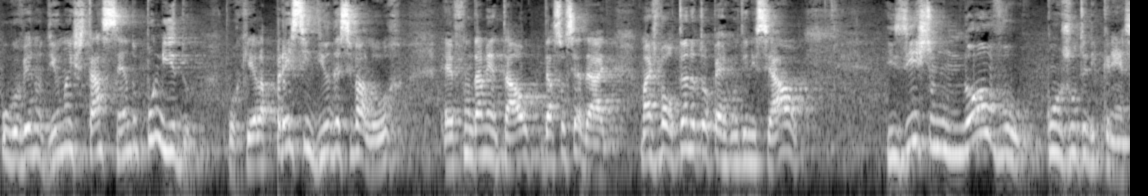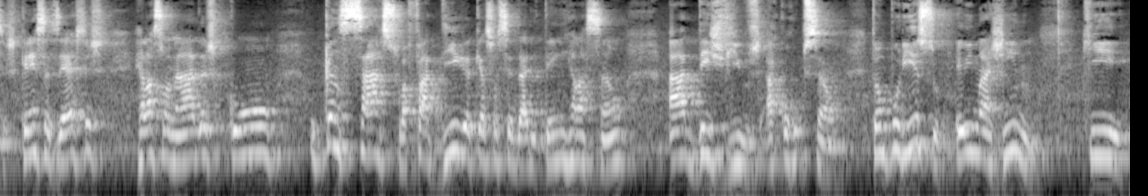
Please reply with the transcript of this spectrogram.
o governo Dilma está sendo punido, porque ela prescindiu desse valor é, fundamental da sociedade. Mas, voltando à tua pergunta inicial, existe um novo conjunto de crenças, crenças estas relacionadas com o cansaço, a fadiga que a sociedade tem em relação a desvios, a corrupção. Então, por isso, eu imagino que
